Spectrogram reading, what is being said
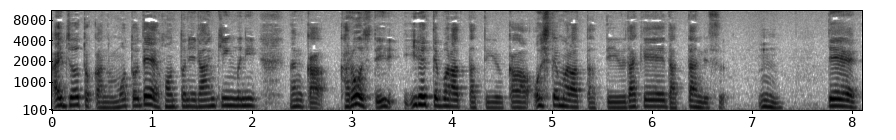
愛情とかのもとで本当にランキングになんかかろうじて入れてもらったっていうか押してもらったっていうだけだったんです。うん、で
